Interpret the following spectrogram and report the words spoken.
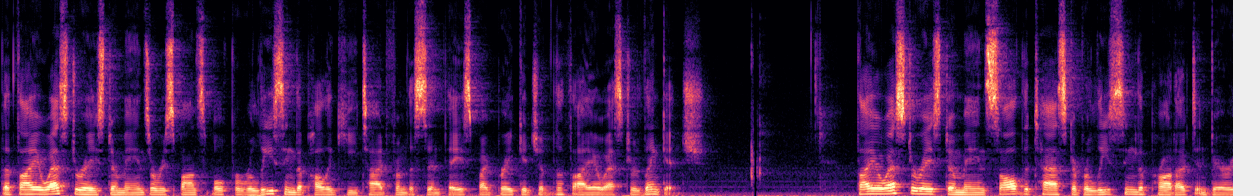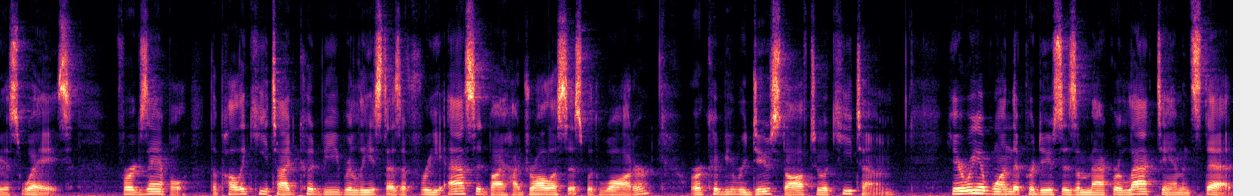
The thioesterase domains are responsible for releasing the polyketide from the synthase by breakage of the thioester linkage. Thioesterase domains solve the task of releasing the product in various ways. For example, the polyketide could be released as a free acid by hydrolysis with water, or it could be reduced off to a ketone. Here we have one that produces a macrolactam instead.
